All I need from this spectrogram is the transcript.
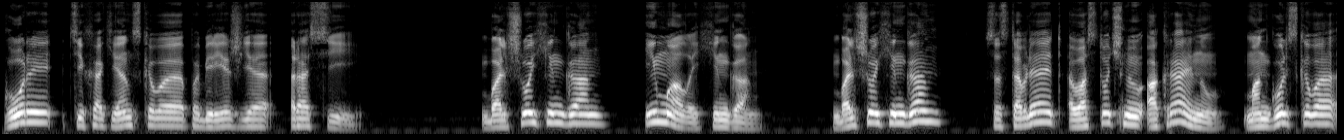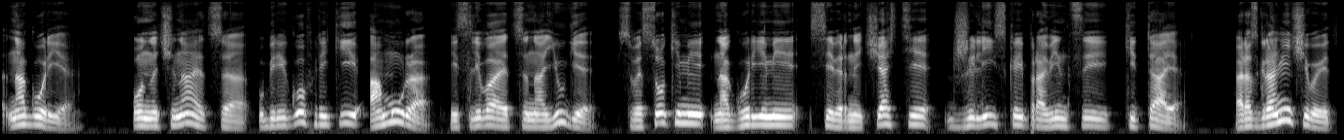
Горы Тихоокеанского побережья России. Большой Хинган и Малый Хинган. Большой Хинган составляет восточную окраину монгольского Нагорья. Он начинается у берегов реки Амура и сливается на юге с высокими Нагорьями северной части Джилийской провинции Китая. Разграничивает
